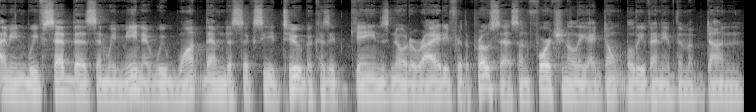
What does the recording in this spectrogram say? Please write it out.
I mean, we've said this and we mean it. We want them to succeed too because it gains notoriety for the process. Unfortunately, I don't believe any of them have done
